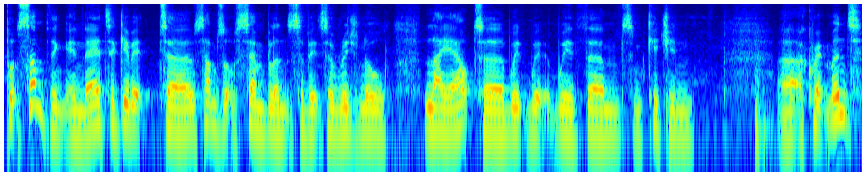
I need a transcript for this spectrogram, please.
put something in there to give it uh, some sort of semblance of its original layout uh, with, with, with um, some kitchen uh, equipment.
